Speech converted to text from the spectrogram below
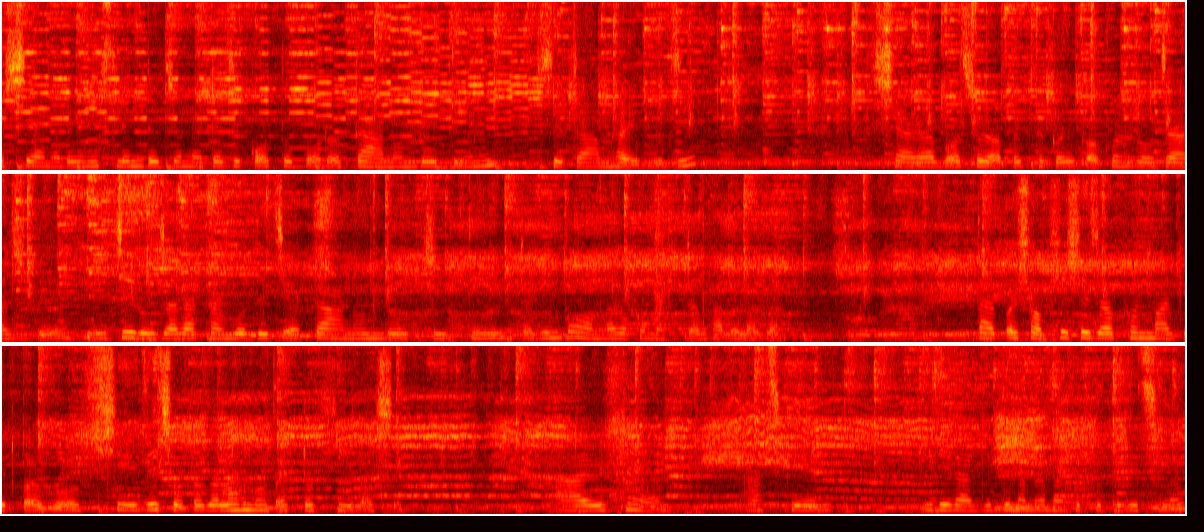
আসে, আমাদের মুসলিমদের জন্য এটা যে কত বড় একটা আনন্দের দিন, সেটা আমরাই বুঝি। সারা বছর অপেক্ষা করে কখন রোজা আসবে। এই যে রোজা রাখার মধ্যে যে একটা আনন্দ, তৃপ্তি, এটা কিন্তু অন্যরকম একটা ভালো লাগা। তারপর সবশেষে যখন মার্কেট করব সে যে ছোটোবেলার মতো একটা ফিল আসে। আর হ্যাঁ আজকে ঈদের আগের দিন আমরা মার্কেট করতে গেছিলাম।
